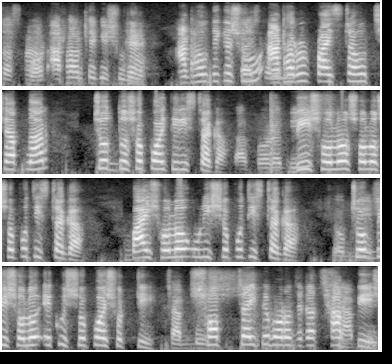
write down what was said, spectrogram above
সসপট আঠারো থেকে শুরু। হ্যাঁ। আঠারো থেকে শুরু আঠারোর প্রাইসটা হচ্ছে আপনার চোদ্দশো পঁয়ত্রিশ টাকা। তারপরে বিশ। হলো ষোলোশো পঁচিশ টাকা। বাইশ হলো উনিশশো পঁচিশ টাকা। চব্বিশ। হলো একুশশো পঁয়ষট্টি। সবচাইতে বড় যেটা ছাব্বিশ।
